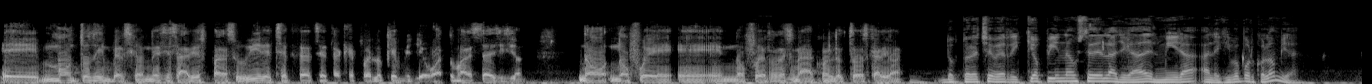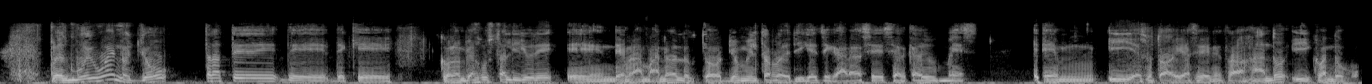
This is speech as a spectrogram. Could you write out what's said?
eh, montos de inversión necesarios para subir, etcétera, etcétera, que fue lo que me llevó a tomar esta decisión. No, no fue, eh, no fue relacionada con el doctor Oscar Iván. Doctor Echeverry, ¿qué opina usted de la llegada del Mira al equipo por Colombia? Pues muy bueno, yo traté de, de- de que Colombia Justa Libre, eh, de la mano del doctor John Milton Rodríguez, llegara hace cerca de un mes. em, y eso todavía se viene trabajando y cuando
